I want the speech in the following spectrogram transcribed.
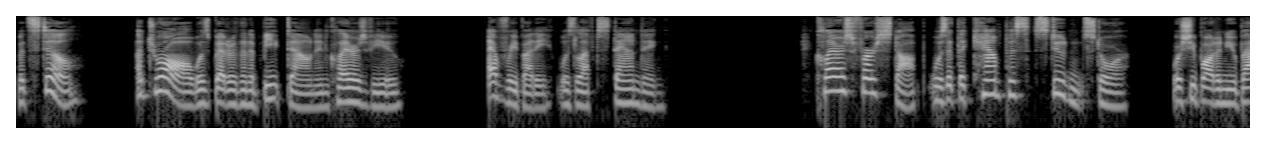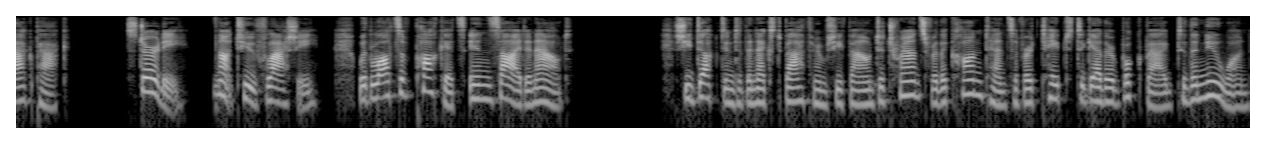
But still, a draw was better than a beatdown in Claire's view. Everybody was left standing. Claire's first stop was at the campus student store, where she bought a new backpack. Sturdy, not too flashy, with lots of pockets inside and out. She ducked into the next bathroom she found to transfer the contents of her taped together book bag to the new one,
